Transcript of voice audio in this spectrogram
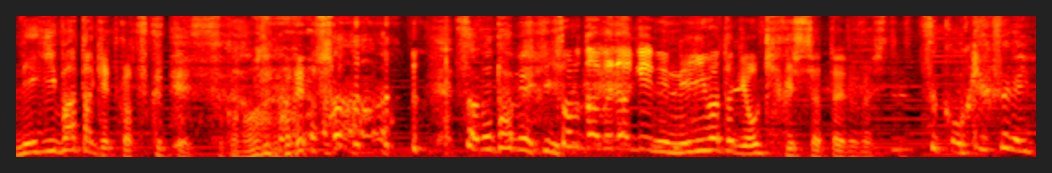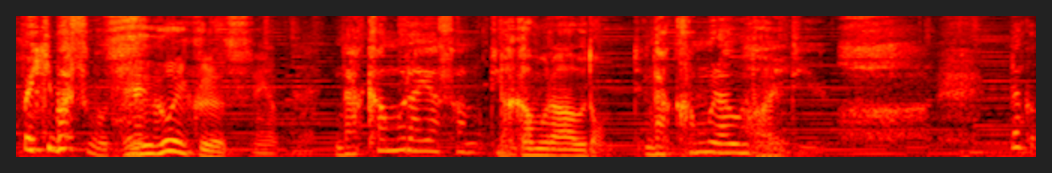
ネギ畑とか作ってるんですこの。そのために。そのためだけにネギ畑大きくしちゃったりとかして。そっかお客さんがいっぱい来ますもんね。すごい来るんですね中村屋さんっていう。中村うどんって中村うどんっていう、はい、なんか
